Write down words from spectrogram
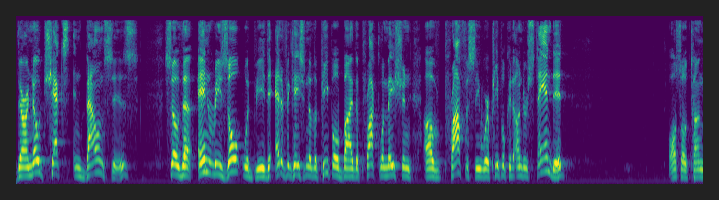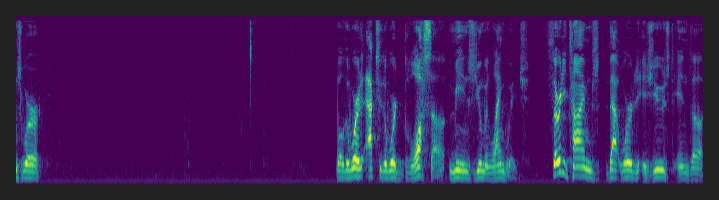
There are no checks and balances. So the end result would be the edification of the people by the proclamation of prophecy where people could understand it. Also, tongues were well, the word, actually, the word glossa means human language. 30 times that word is used in the,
